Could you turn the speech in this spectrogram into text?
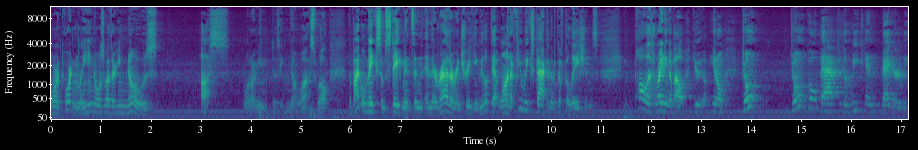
more importantly, he knows whether he knows us. What do I mean, does he know us? Well, the Bible makes some statements, and, and they're rather intriguing. We looked at one a few weeks back in the book of Galatians. Paul is writing about, you, you know, don't don't go back to the weak and beggarly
